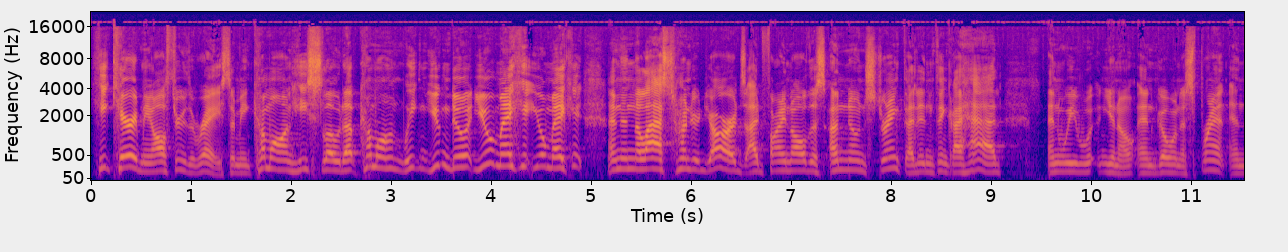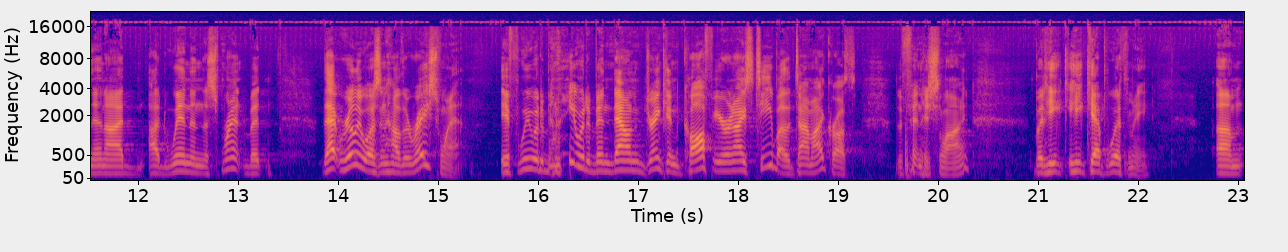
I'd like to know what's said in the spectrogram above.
he carried me all through the race. I mean, come on, he slowed up. Come on, we can, you can do it. You'll make it. You'll make it. And then the last hundred yards, I'd find all this unknown strength I didn't think I had, and we, you know, and go in a sprint, and then I'd I'd win in the sprint. But that really wasn't how the race went. If we would have been, he would have been down drinking coffee or an iced tea by the time I crossed the finish line. But he he kept with me. Um,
